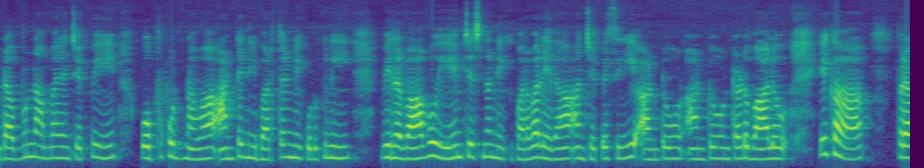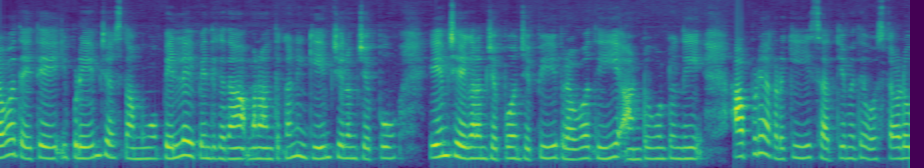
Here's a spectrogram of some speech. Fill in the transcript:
డబ్బున్న అమ్మాయి అని చెప్పి ఒప్పుకుంటున్నావా? అంటే నీ భర్తని నీ కొడుకుని వీళ్ళ బాబు ఏం చేసినా నీకు పర్వాలేదా? అని చెప్పేసి అంటూ అంటూ ఉంటాడు బాలు. ఇక ప్రభాత్ అయితే ఇప్పుడు ఏం చేస్తాము? పెళ్ళి అయిపోయింది కదా మనం అంతకన్నా ఇంకేం చేయలేం చెప్పు ఏం చేయగలం చెప్పు అని చెప్పి ప్రభావతి అంటూ ఉంటుంది. అప్పుడే అక్కడికి సత్యం అయితే వస్తాడు.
